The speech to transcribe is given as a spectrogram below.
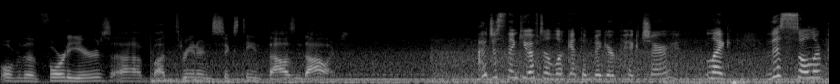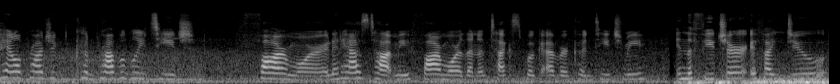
over the 40 years uh, about $316,000. I just think you have to look at the bigger picture. Like, this solar panel project could probably teach far more, and it has taught me far more than a textbook ever could teach me. In the future, if I do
